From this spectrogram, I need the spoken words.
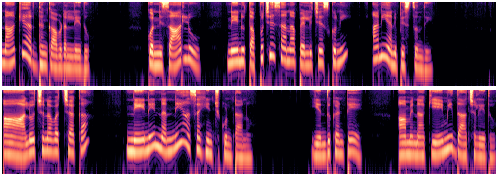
నాకే అర్థం కావడం లేదు. కొన్నిసార్లు నేను తప్పు చేశానా పెళ్ళి చేసుకుని అని అనిపిస్తుంది. ఆ ఆలోచన వచ్చాక నేనే నన్నే అసహించుకుంటాను. ఎందుకంటే ఆమె నాకేమీ దాచలేదు.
